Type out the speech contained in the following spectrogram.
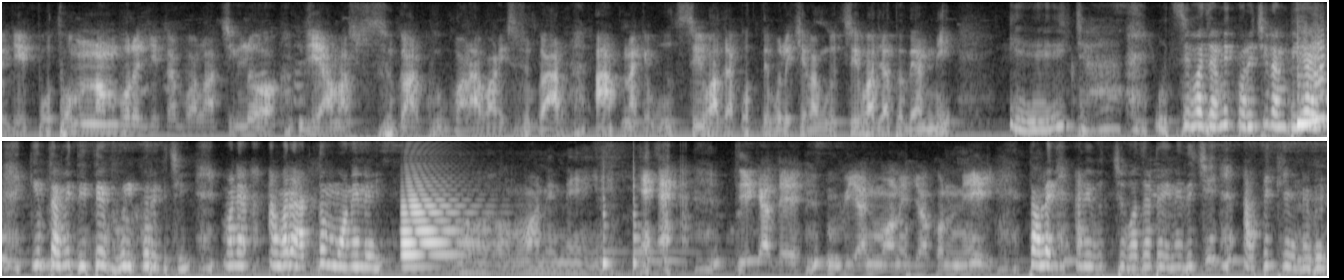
ওই যে প্রথম নম্বরে যেটা বলা ছিল যে আমার সুগার খুব বাড়াবাড়ি সুগার। আপনাকে উচ্ছে ভাজা করতে বলেছিলাম উচ্ছে ভাজা তো দেননি। এই যা উৎসে বাজে আমি করেছিলাম বিয়ে কিন্তু আমি দিতে ভুল করে গেছি মানে আমার একদম মনে নেই। মনে নেই। ঠিক আছে বিয়ান মনে যখন নেই। তাহলে আমি উচ্চ বাজারটা এনে দিচ্ছি আপনি খেয়ে নেবেন।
